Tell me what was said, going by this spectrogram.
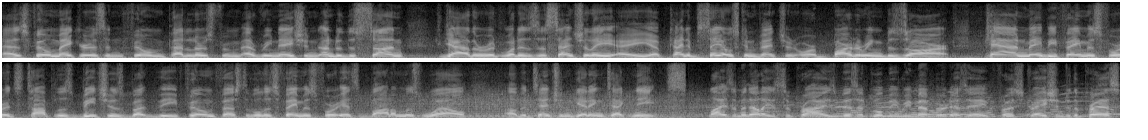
as filmmakers and film peddlers from every nation under the sun gather at what is essentially a, a, kind of sales convention or bartering bazaar. Cannes may be famous for its topless beaches, but the film festival is famous for its bottomless well of attention-getting techniques. Liza Minnelli's surprise visit will be remembered as a frustration to the press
